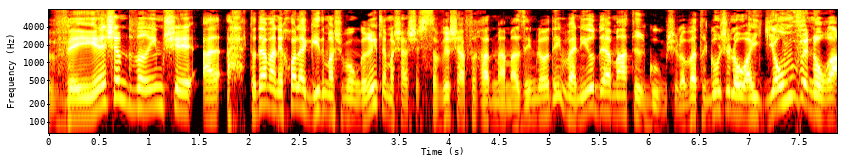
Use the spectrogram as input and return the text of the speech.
ויש שם דברים שאתה יודע מה אני יכול להגיד משהו בהונגרית למשל שסביר שאף אחד מהמאזינים לא יודעים ואני יודע מה התרגום שלו והתרגום שלו הוא איום ונורא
